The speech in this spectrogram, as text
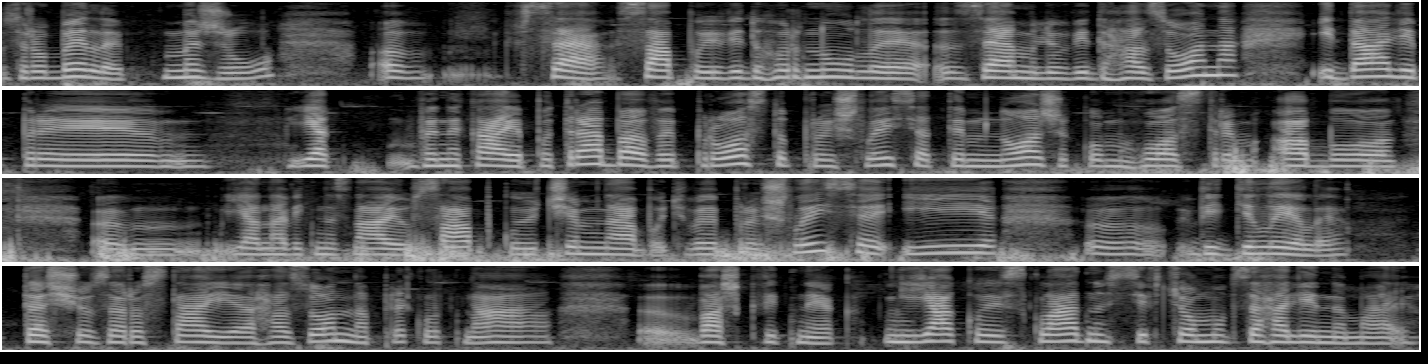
зробили межу, е, все, сапою відгорнули землю від газона, і далі, при, як виникає потреба, ви просто пройшлися тим ножиком гострим, або ем, я навіть не знаю, сапкою, чим-небудь. Ви пройшлися і е, відділили. Те, що заростає газон, наприклад, на е, ваш квітник. Ніякої складності в цьому взагалі немає.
